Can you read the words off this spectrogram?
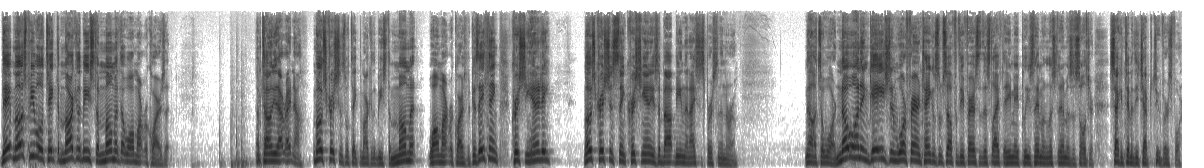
They, most people will take the mark of the beast the moment that Walmart requires it. I'm telling you that right now. Most Christians will take the mark of the beast the moment Walmart requires it because they think Christianity, most Christians think Christianity is about being the nicest person in the room. No, it's a war. No one engaged in warfare entangles himself with the affairs of this life that he may please him and enlisted him as a soldier. 2 Timothy chapter 2, verse 4.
